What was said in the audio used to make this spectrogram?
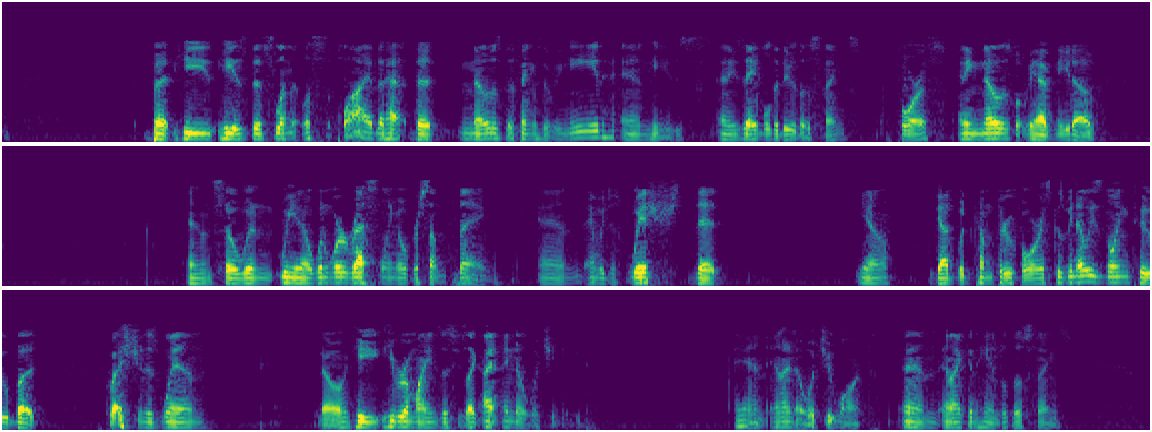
but He He is this limitless supply that ha- that knows the things that we need, and He's and He's able to do those things for us, and He knows what we have need of. And so when we, you know, when we're wrestling over something, and and we just wish that you know God would come through for us because we know He's going to. But the question is when. You know, He He reminds us. He's like, I, I know what you need, and and I know what you want, and and I can handle those things.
